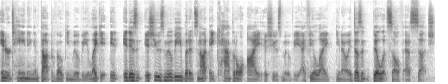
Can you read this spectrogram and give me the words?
entertaining and thought provoking movie. Like it, it, it is an issues movie, but it's not a capital I issues movie. I feel like, you know, it doesn't bill itself as such.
